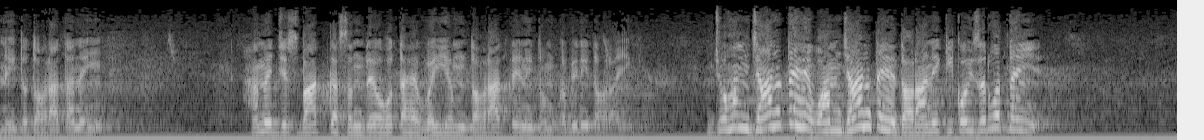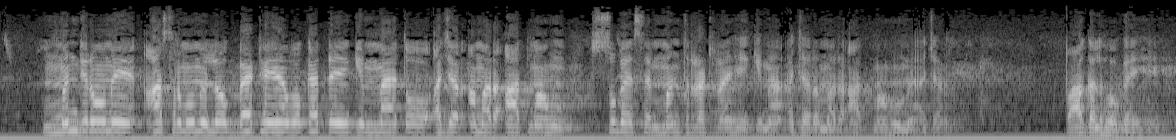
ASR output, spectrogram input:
नहीं तो दोहराता नहीं। हमें जिस बात का संदेह होता है, वही हम दोहराते नहीं तो हम कभी नहीं दोहराएँगे। जो हम जानते हैं, वो हम जानते हैं, दोहराने की कोई ज़रूरत नहीं है। मंदिरों में, आश्रमों में लोग बैठे हैं, वो कहते हैं कि मैं तो अजर अमर आत्मा हूँ। सुबह से मंत्र रट रहे हैं कि मैं अजर अमर आत्मा हूँ, मैं अजर पागल हो गए हैं।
